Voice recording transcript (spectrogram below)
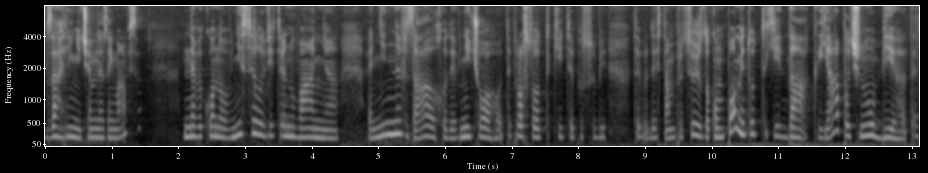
взагалі нічим не займався. Не виконував ні силові тренування, ні не в зал ходив, нічого. Ти просто от такий, типу, собі, ти десь там працюєш за компом, і тут такий, так, я почну бігати.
